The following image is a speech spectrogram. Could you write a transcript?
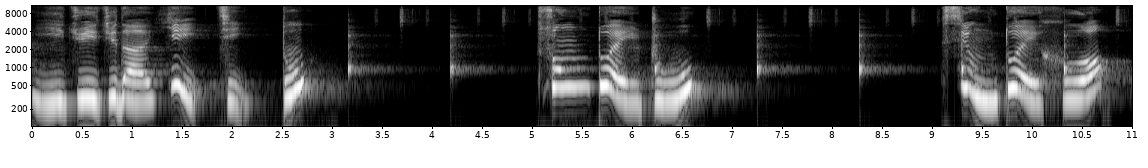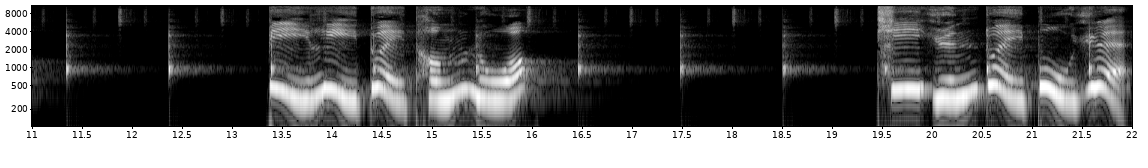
一句一句的一起读：松对竹，杏对荷，碧丽对藤萝，梯云对步月，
